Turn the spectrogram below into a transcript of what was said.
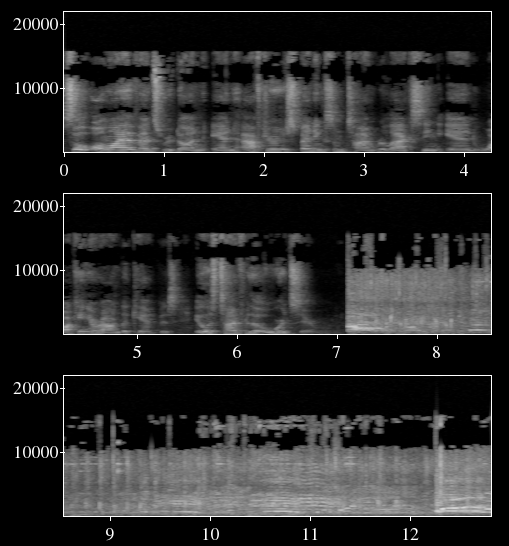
So all my events were done, and after spending some time relaxing and walking around the campus, it was time for the award ceremony.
